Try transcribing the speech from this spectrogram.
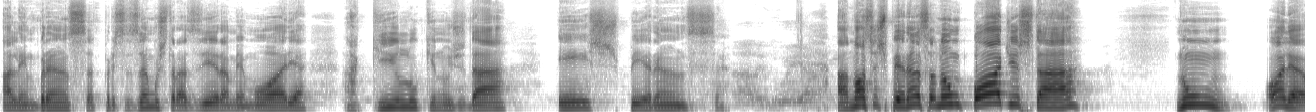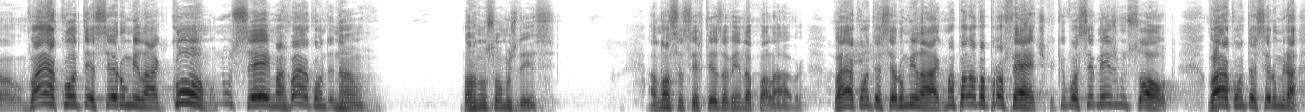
a lembrança, precisamos trazer à memória aquilo que nos dá esperança. A nossa esperança não pode estar num, olha, vai acontecer um milagre. Como? Não sei, mas vai acontecer. Não. Nós não somos desse. A nossa certeza vem da palavra. Vai acontecer um milagre, uma palavra profética que você mesmo solta. Vai acontecer um milagre.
